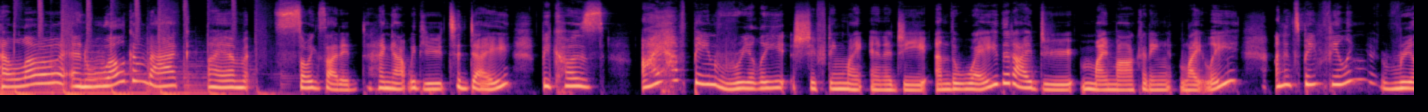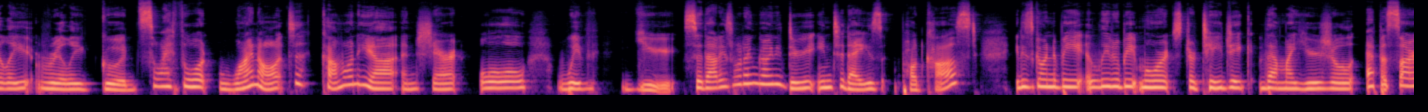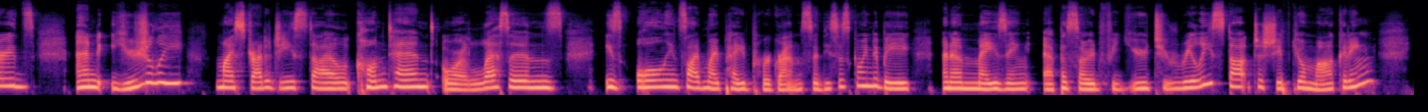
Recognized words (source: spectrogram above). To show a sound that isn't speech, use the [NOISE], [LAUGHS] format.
Hello and welcome back. I am so excited to hang out with you today because I have been really shifting my energy and the way that I do my marketing lately, and it's been feeling really, really good. So I thought, why not come on here and share it all with you. So that is what I'm going to do in today's podcast. It is going to be a little bit more strategic than my usual episodes, and usually my strategy style content or lessons is all inside my paid program. So, this is going to be an amazing episode for you to really start to shift your marketing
